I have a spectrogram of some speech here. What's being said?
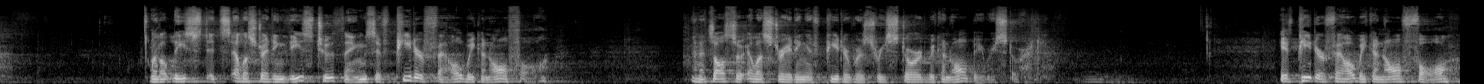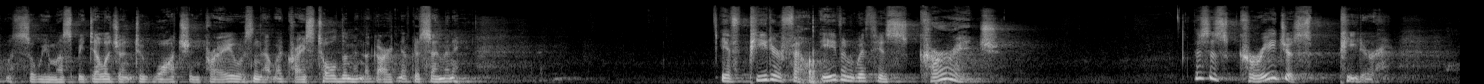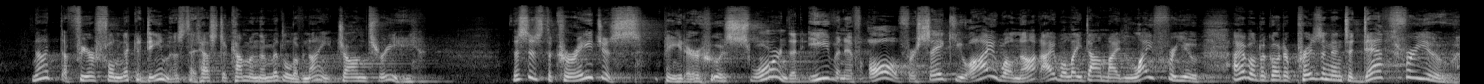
Well, at least it's illustrating these two things. If Peter fell, we can all fall. And it's also illustrating if Peter was restored, we can all be restored. If Peter fell, we can all fall, so we must be diligent to watch and pray. Wasn't that what Christ told them in the Garden of Gethsemane? If Peter fell, even with his courage, this is courageous Peter, not the fearful Nicodemus that has to come in the middle of night, John 3. This is the courageous Peter who has sworn that even if all forsake you, I will not. I will lay down my life for you. I will go to prison and to death for you.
